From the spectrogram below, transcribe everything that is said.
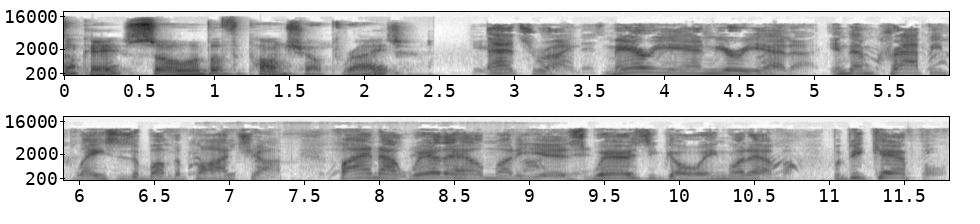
Okay, so above the pawn shop, right? That's right. Marianne Ann Murrieta. In them crappy places above the pawn shop. Find out where the hell Muddy is, where is he going, whatever. But be careful.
